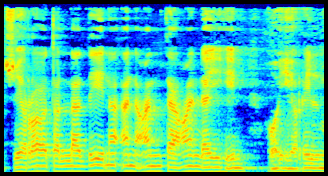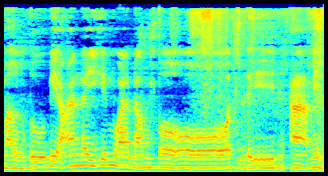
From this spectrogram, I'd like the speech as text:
Siratal ladzina an'amta 'alaihim ghairil maghdubi 'alaihim waladdallin. Amin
